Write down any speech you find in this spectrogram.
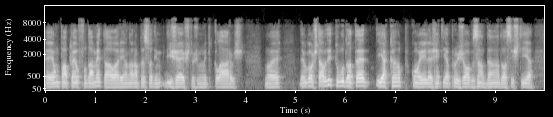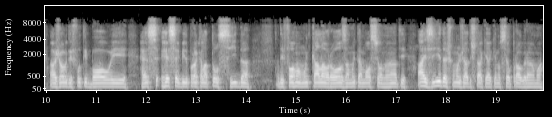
é, um papel fundamental. O Ariano era uma pessoa de, de gestos muito claros, não é? Eu gostava de tudo, até ia a campo com ele, a gente ia para os jogos andando, assistia a jogos de futebol e rece recebido por aquela torcida de forma muito calorosa, muito emocionante. As idas, como eu já destaquei aqui no seu programa,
